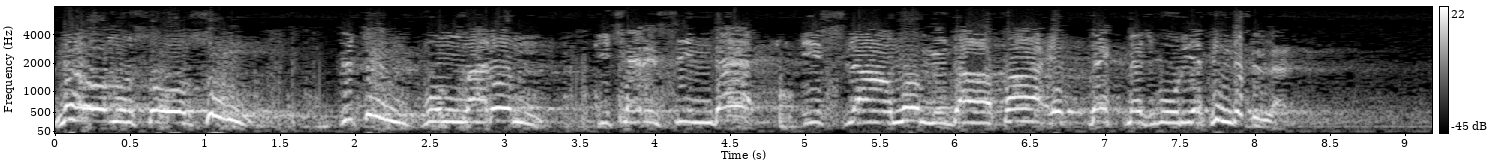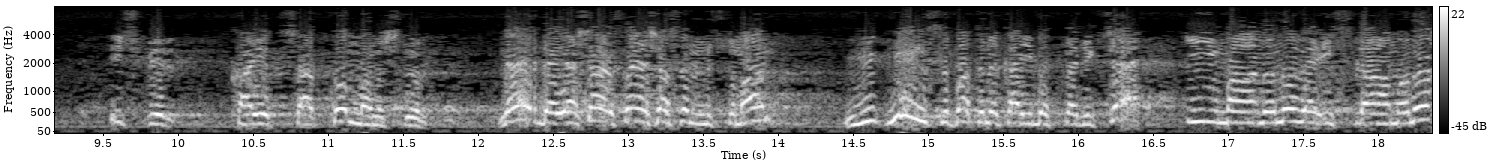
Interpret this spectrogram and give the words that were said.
ne olursa olsun, bütün bunların içerisinde İslam'ı müdafaa etmek mecburiyetindedirler. Hiçbir kayıt şart konmamıştır. Nerede yaşarsa yaşasın Müslüman, mümin sıfatını kaybetmedikçe imanını ve İslam'ını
